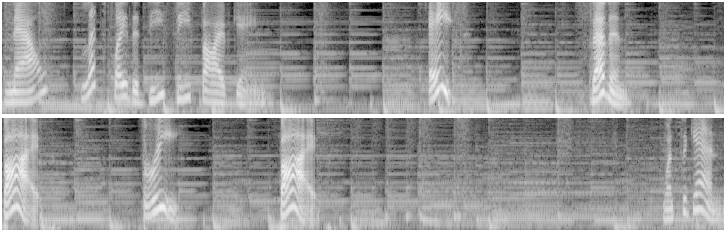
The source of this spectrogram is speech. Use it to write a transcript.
Now, let's play the DC5 game. 8 7 5 3 5 Once again,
